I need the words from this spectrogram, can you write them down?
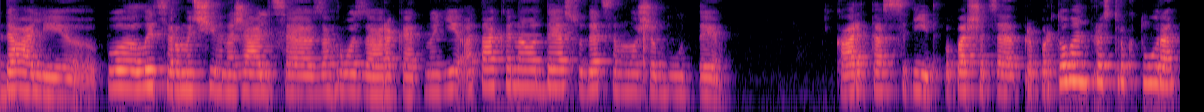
Далі, по лицару мечів, на жаль, це загроза ракетної атаки на Одесу, де це може бути Карта світ. По-перше, це припортова інфраструктура.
